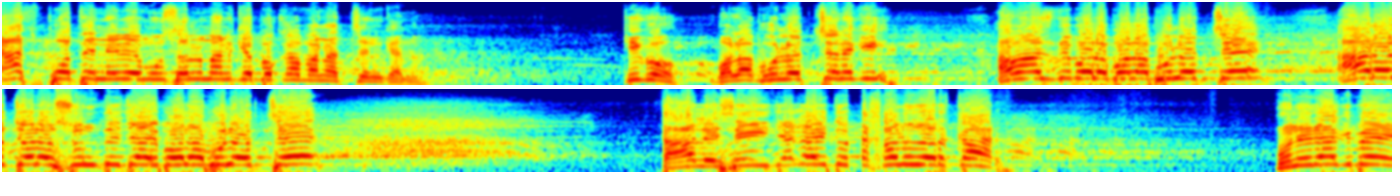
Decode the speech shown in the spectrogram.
রাজপথে নেবে মুসলমানকে বোকা বানাচ্ছেন কেন? কি গো, বলা ভুল হচ্ছে নাকি? আওয়াজ দিয়ে বলো, বলা ভুল হচ্ছে? আরও জোরে শুনতে চাই, বলা ভুল হচ্ছে? তাহলে সেই জায়গায় তো দেখানো দরকার। মনে রাখবেন,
